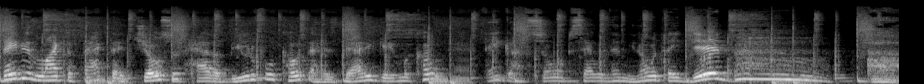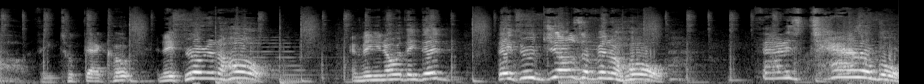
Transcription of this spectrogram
They didn't like the fact that Joseph had a beautiful coat that his daddy gave him a coat. They got so upset with him. You know what they did? Oh, they took that coat and they threw it in a hole. And then you know what they did? They threw Joseph in a hole. That is terrible.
